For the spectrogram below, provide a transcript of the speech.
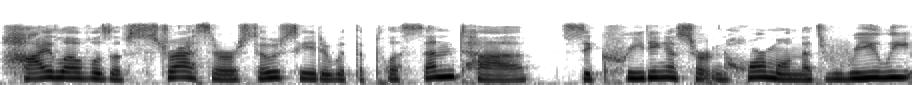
high levels of stress are associated with the placenta secreting a certain hormone that's really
